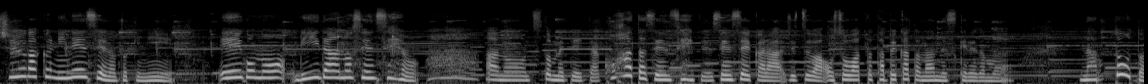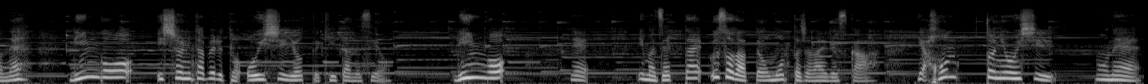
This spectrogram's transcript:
中学2年生の時に英語のリーダーの先生を あの務めていた小畑先生という先生から実は教わった食べ方なんですけれども納豆とねりんごを一緒に食べると美味しいよって聞いたんですよ。りんごで今絶対嘘だって思ったじゃないですか。いや本当に美味しい。もうね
